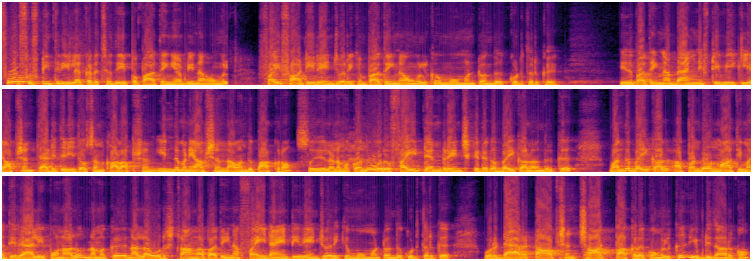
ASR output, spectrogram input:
ஃபோர் ஃபிஃப்டி த்ரீல கிடச்சது இப்போ பார்த்தீங்க அப்படின்னா உங்களுக்கு ஃபைவ் ஃபார்ட்டி ரேஞ்ச் வரைக்கும் பார்த்தீங்கன்னா உங்களுக்கு மூவ்மெண்ட் வந்து கொடுத்துருக்கு. இது பார்த்தீங்கன்னா bank nifty weekly option thirty three thousand call option இந்த மணி ஆப்ஷன் தான் வந்து பார்க்குறோம் ஸோ இதில் நமக்கு வந்து ஒரு ஃபைவ் டென் ரேஞ்ச் கிட்டக்க பைக்கால் வந்திருக்கு. வந்த பைக்கால் அப் அண்ட் டவுன் மாற்றி மாற்றி ரேலி போனாலும் நமக்கு நல்ல ஒரு ஸ்ட்ராங்காக பார்த்தீங்கன்னா ஃபைவ் நைன்ட்டி ரேஞ்ச் வரைக்கும் மூவ்மெண்ட் வந்து கொடுத்துருக்கு. ஒரு டேரக்ட் ஆப்ஷன் சார்ட் பார்க்குறக்கு உங்களுக்கு இப்படி தான் இருக்கும்.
